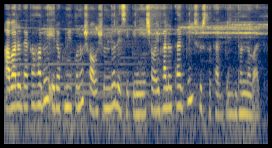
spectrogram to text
আবারও দেখা হবে এরকমই কোনো সহজ সুন্দর রেসিপি নিয়ে। সবাই ভালো থাকবেন, সুস্থ থাকবেন। ধন্যবাদ।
